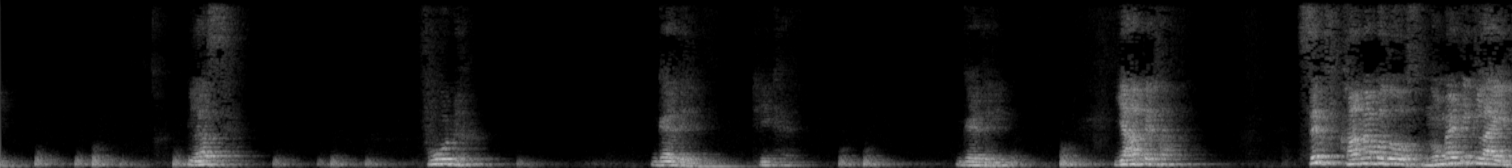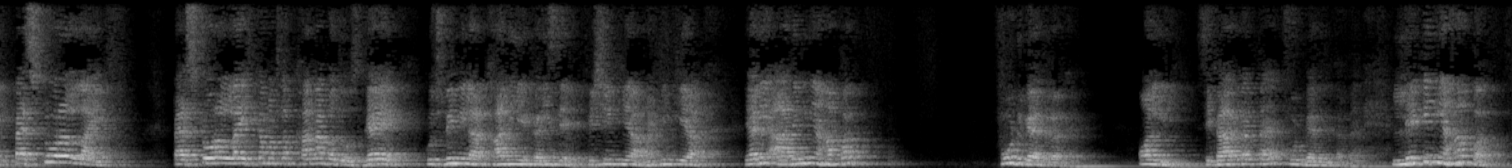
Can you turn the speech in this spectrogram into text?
plus food gathering, ठीक है? गैदरिंग। यहाँ पे था। सिर्फ़ खाना बदोश nomadic life pastoral life pastoral life का मतलब खाना बदोश गए, कुछ भी मिला, खा लिए, कहीं से फिशिंग किया हंटिंग किया। यानी आदमी यहाँ पर फ़ूड गैदरर है। ओनली शिकार करता है फ़ूड गैदरिंग करता है। लेकिन यहाँ पर,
